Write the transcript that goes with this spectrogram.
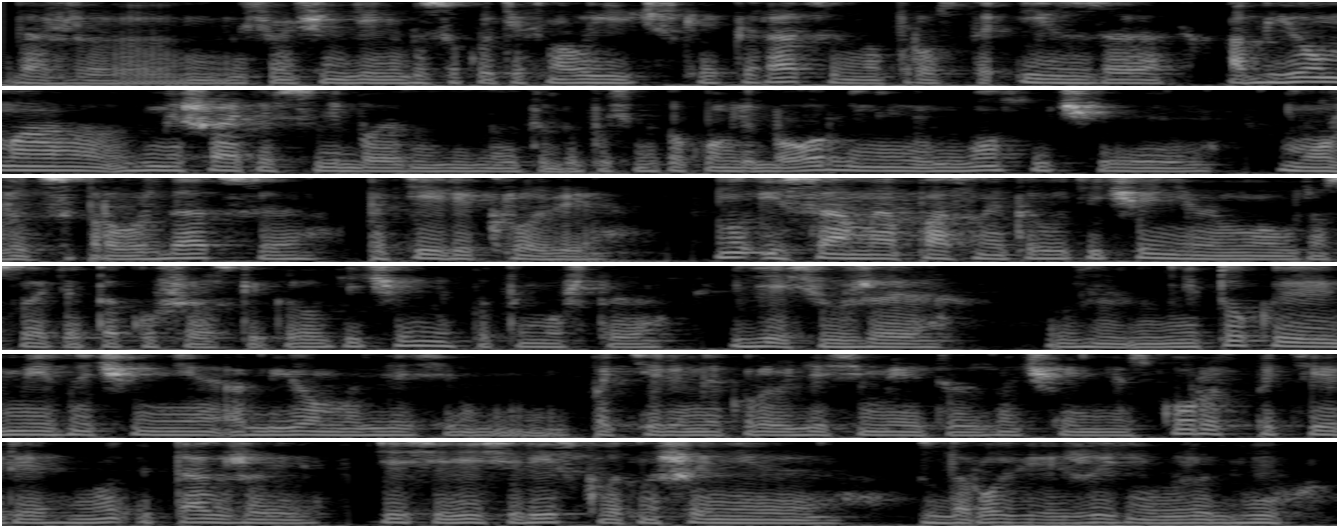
даже на сегодняшний день высокотехнологические операции, но просто из-за объема вмешательств, либо это, допустим, на каком-либо органе, в любом случае может сопровождаться потерей крови. Ну и самое опасное кровотечение, можно сказать, это акушерские кровотечения, потому что здесь уже не только имеет значение объема здесь потерянной крови, здесь имеет значение скорость потери, но и также здесь есть риск в отношении здоровья и жизни уже двух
